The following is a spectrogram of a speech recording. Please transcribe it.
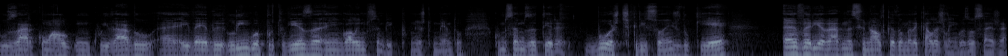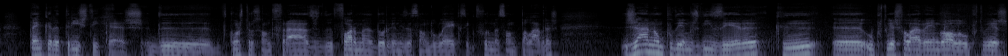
usar com algum cuidado a, a, ideia de língua portuguesa em Angola e Moçambique, porque neste momento começamos a ter boas descrições do que é a variedade nacional de cada uma daquelas línguas, ou seja, tem características de, de construção de frases, de forma de organização do léxico, de formação de palavras, já não podemos dizer que uh, o português falado em Angola, o português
